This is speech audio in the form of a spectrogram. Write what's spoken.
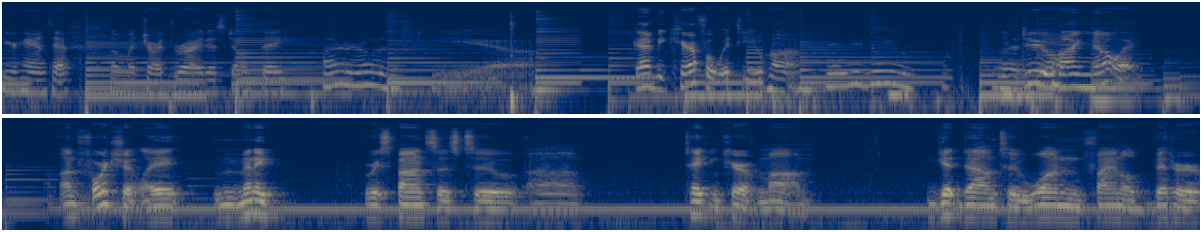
Your hands have so much arthritis, don't they? I don't know. Yeah. Gotta be careful with you, huh? Yeah, you do. You do, I know it. Unfortunately, many responses to uh, taking care of mom get down to one final bitter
